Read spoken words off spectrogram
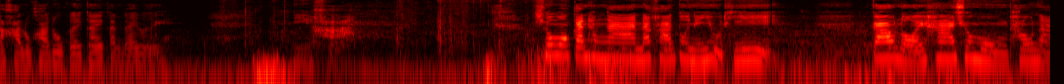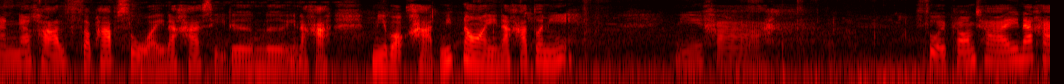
นะคะ ลูกค้าดูใกล้ ๆ กันได้เลย นี่ค่ะ ชั่วโมงการทำงานนะคะ ตัวนี้อยู่ที่ 905 ชั่วโมงเท่านั้นนะคะ สภาพสวยนะคะ สีเดิมเลยนะคะ มีเบาะขาดนิดหน่อยนะคะ ตัวนี้ นี่ค่ะ วยพร้อมใช้นะคะ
